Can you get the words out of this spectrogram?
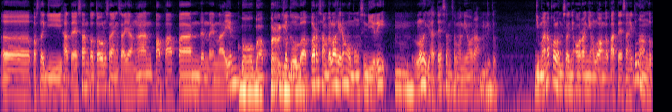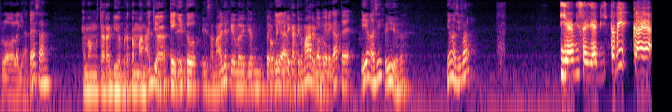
eh, pas lagi HTSan tau-tau lo sayang-sayangan, papapan dan lain-lain Ke bawah baper gitu. kebawa baper sampai lo akhirnya ngomong sendiri Hmm. lo lagi hatesan sama nih orang gitu gimana kalau misalnya orang yang lo anggap hatesan itu nganggap lo lagi hatesan Emang cara dia berteman aja. kayak gitu Iya sama aja kayak balik yang topik iya. PDKT kemarin. topik dong. PDKT iya gak sih Iya. iya gak sih Far Iya bisa jadi. Tapi kayak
